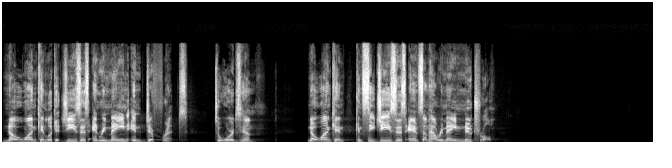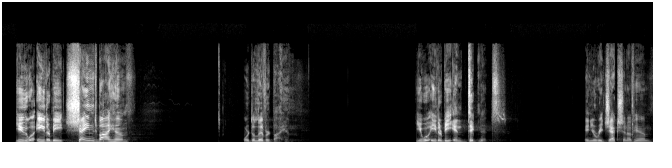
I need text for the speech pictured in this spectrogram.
No one can look at Jesus and remain indifferent towards him. No one can, can see Jesus and somehow remain neutral. You will either be shamed by him or delivered by him. You will either be indignant in your rejection of him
